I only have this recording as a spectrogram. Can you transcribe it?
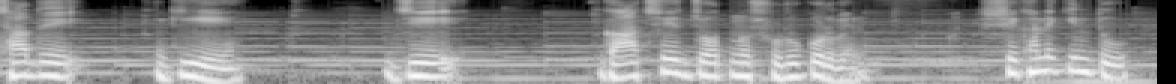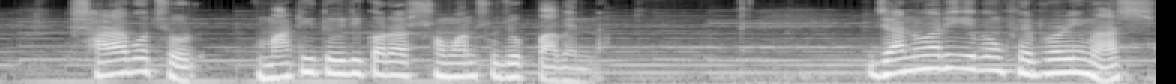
ছাদে গিয়ে যে গাছের যত্ন শুরু করবেন। সেখানে কিন্তু সারা বছর মাটি তৈরি করার সমান সুযোগ পাবেন না। জানুয়ারি এবং ফেব্রুয়ারি মাস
